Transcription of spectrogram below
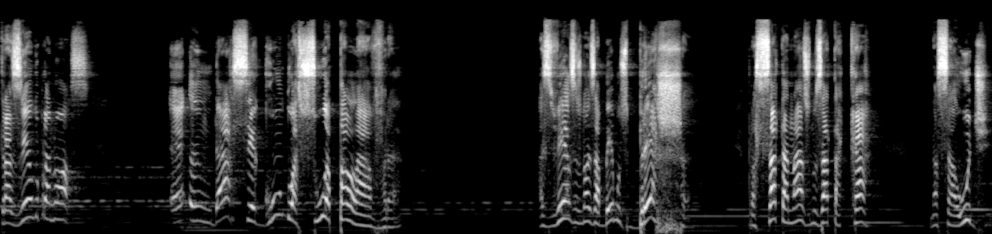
Trazendo para nós, é andar segundo a Sua palavra. Às vezes nós abrimos brecha para Satanás nos atacar na saúde,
